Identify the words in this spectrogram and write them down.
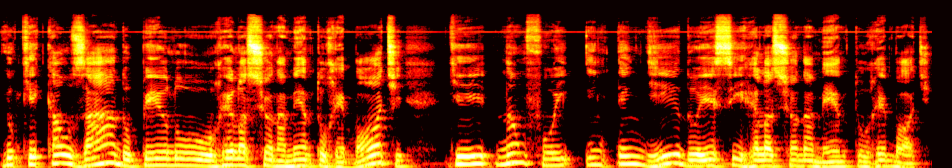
do que causado pelo relacionamento rebote que não foi entendido esse relacionamento rebote.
